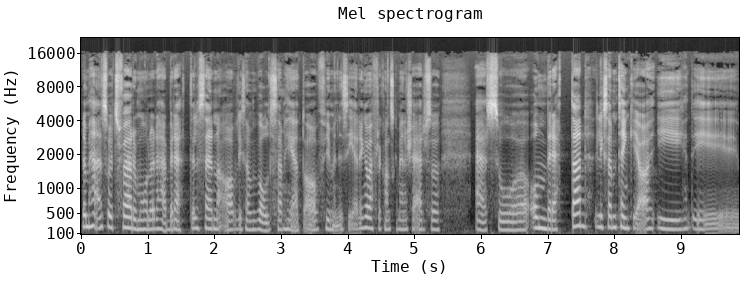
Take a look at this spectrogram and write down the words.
de här sorts föremål och den här berättelsen av liksom, våldsamhet, av feminisering av afrikanska människor är så, är så omberättad, liksom, tänker jag, i, i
